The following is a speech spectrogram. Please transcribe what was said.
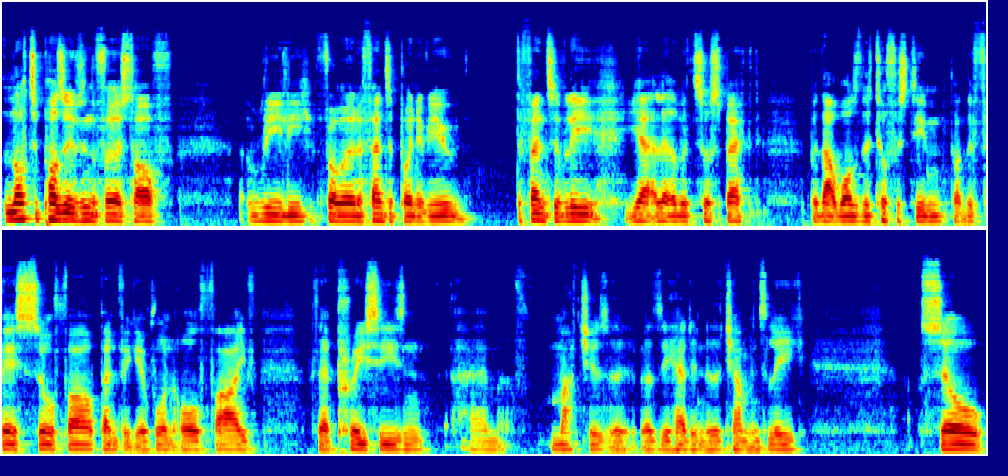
lots of positives in the first half, really, from an offensive point of view. Defensively, yeah, a little bit suspect, but that was the toughest team that they've faced so far. Benfica have won all five their pre season um, matches uh, as they head into the Champions League. So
